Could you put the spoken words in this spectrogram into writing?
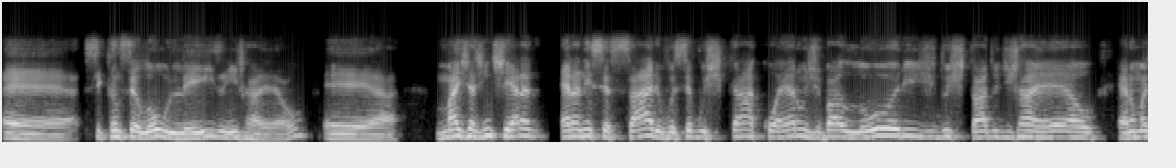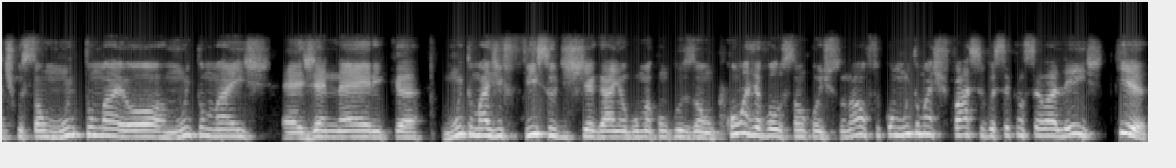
é, se cancelou leis em Israel, é, mas a gente era, era necessário você buscar quais eram os valores do Estado de Israel. Era uma discussão muito maior, muito mais é, genérica, muito mais difícil de chegar em alguma conclusão. Com a Revolução Constitucional, ficou muito mais fácil você cancelar leis que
